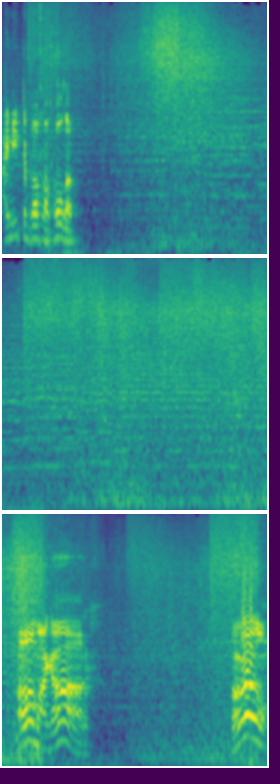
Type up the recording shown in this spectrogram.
I need to buff up. Hold up. Oh my god! Boom!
